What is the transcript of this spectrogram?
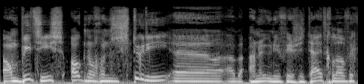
ambities ook nog een studie uh, aan de universiteit, geloof ik.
